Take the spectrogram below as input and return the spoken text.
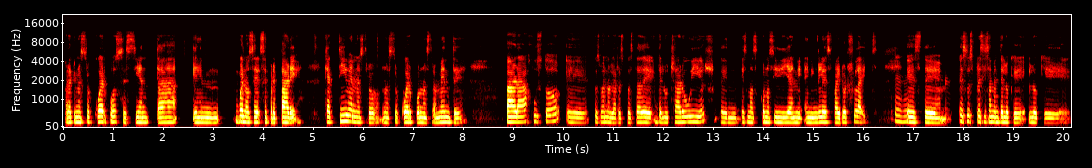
para que nuestro cuerpo se sienta en, bueno, se, se prepare, que active nuestro, nuestro cuerpo, nuestra mente para justo, eh, pues bueno, la respuesta de, de luchar o huir es más conocida en, en, inglés, fight or flight. este, eso es precisamente lo que, lo que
